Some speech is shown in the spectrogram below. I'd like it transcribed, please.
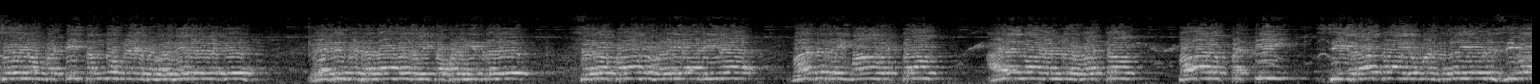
சோழம்பட்டி தங்கம் நினைவுகள் வீரர்களுக்கு வெற்றி பெற்றதாக அறிவிக்கப்படுகின்றது சிறப்பாக விளையாடிய மதுரை மாவட்டம் அலங்காநல்லூர் வட்டம் பாரப்பட்டி ஸ்ரீ ராக்காயம்மன் துணையோடு சிவா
